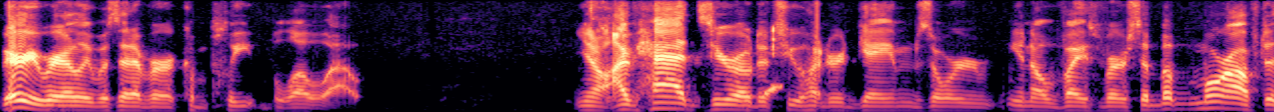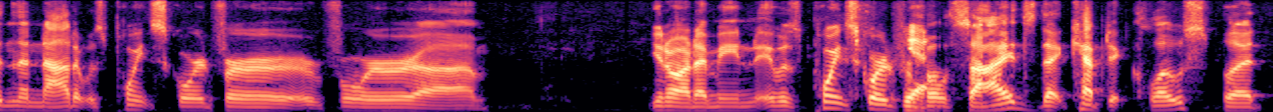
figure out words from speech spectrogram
very rarely was it ever a complete blowout. You know, I've had zero to 200 games or, you know, vice versa, but more often than not, it was points scored for, for, uh, you know what I mean? It was points scored for yeah. both sides that kept it close, but.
